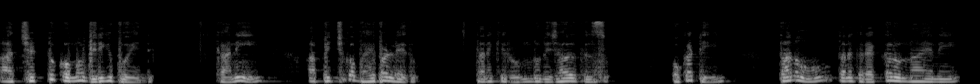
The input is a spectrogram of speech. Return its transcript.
ఆ చెట్టు కొమ్మ విరిగిపోయింది. కానీ ఆ పిచ్చుక భయపడలేదు. తనకి రెండు నిజాలు తెలుసు. ఒకటి తను తనకు రెక్కలున్నాయని,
